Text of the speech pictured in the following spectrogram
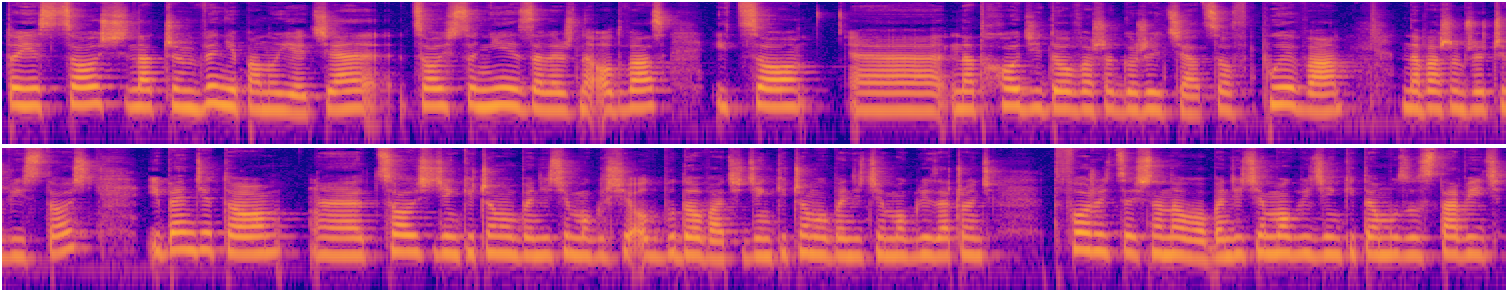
To jest coś, nad czym wy nie panujecie, coś, co nie jest zależne od was i co e, nadchodzi do waszego życia, co wpływa na waszą rzeczywistość i będzie to e, coś, dzięki czemu będziecie mogli się odbudować, dzięki czemu będziecie mogli zacząć tworzyć coś na nowo, będziecie mogli dzięki temu zostawić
